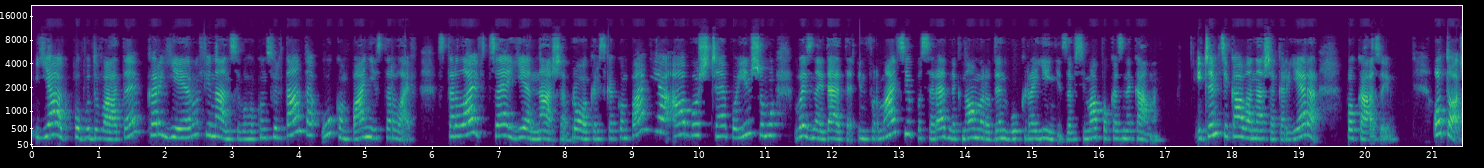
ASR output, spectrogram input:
як побудувати кар'єру фінансового консультанта у компанії StarLife. StarLife – це є наша брокерська компанія, або ще по-іншому ви знайдете інформацію посередник номер один в Україні за всіма показниками. І чим цікава наша кар'єра, показую. Отож,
